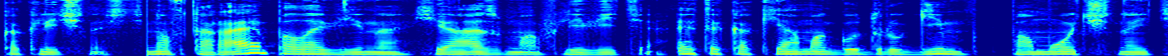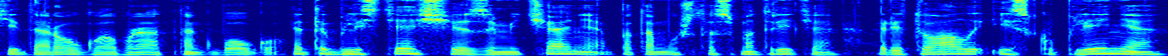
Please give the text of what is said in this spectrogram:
как личность. Но вторая половина хиазма в Левите — это как я могу другим помочь найти дорогу обратно к Богу. Это блестящее замечание, потому что, смотрите, ритуалы искупления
